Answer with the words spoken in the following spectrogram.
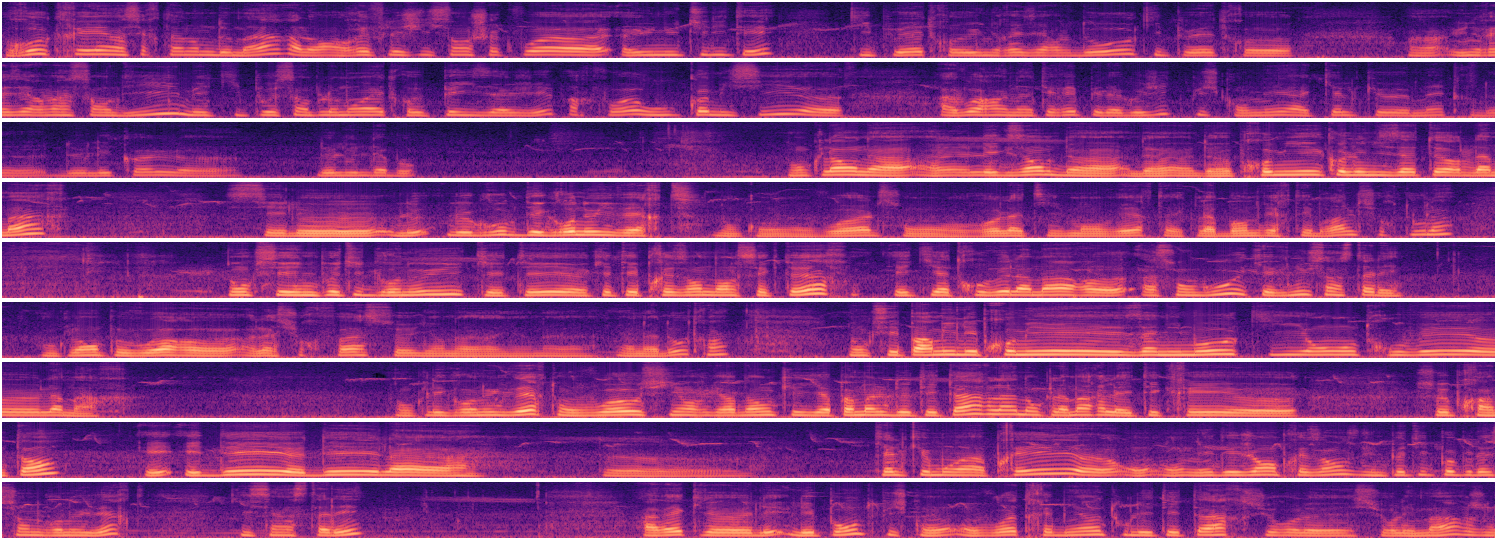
recréer un certain nombre de mares, alors en réfléchissant chaque fois à une utilité, qui peut être une réserve d'eau, qui peut être une réserve incendie, mais qui peut simplement être paysager parfois, ou comme ici, euh, avoir un intérêt pédagogique puisqu'on est à quelques mètres de, l'école euh, de l'île d'Abo. Donc là, on a l'exemple d'un premier colonisateur de la mare. C'est le, groupe des grenouilles vertes. Donc on voit, elles sont relativement vertes, avec la bande vertébrale surtout là. Donc c'est une petite grenouille qui était, qui était présente dans le secteur et qui a trouvé la mare euh, à son goût et qui est venue s'installer. Donc là on peut voir euh, à la surface, il y en a, il y en a, d'autres. Hein. Donc c'est parmi les premiers animaux qui ont trouvé euh, la mare. Donc les grenouilles vertes, on voit aussi en regardant qu'il y a pas mal de têtards là. Donc la mare elle a été créée ce printemps. Et, dès, dès la, quelques mois après, on, est déjà en présence d'une petite population de grenouilles vertes qui s'est installé avec les, pontes, puisqu'on voit très bien tous les têtards sur, les marges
